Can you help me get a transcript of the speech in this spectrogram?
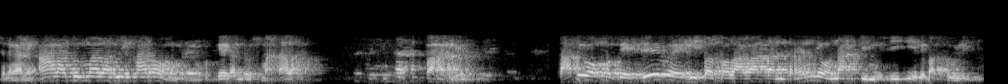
Senengan alatul malah haram. Dan oke kan terus masalah. Paham ya? Tapi wong peke dhewe iso selawatan terenyuh nak dimusiki lewat tulis.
